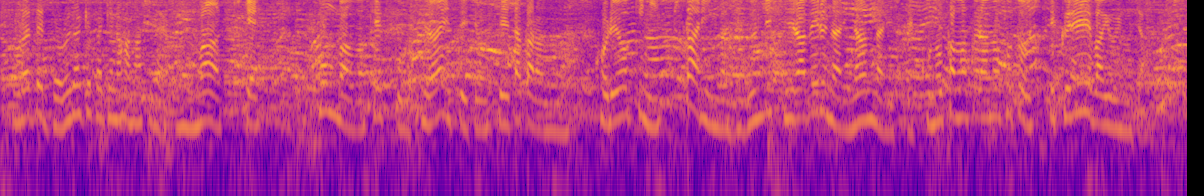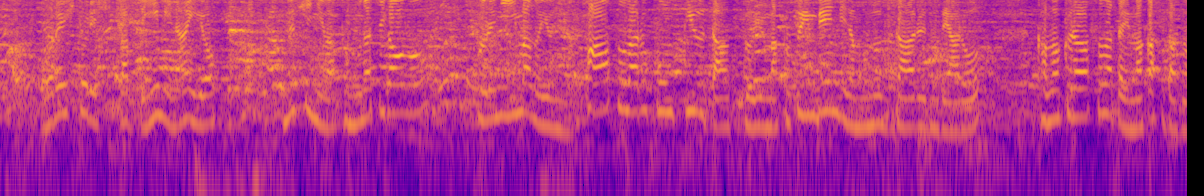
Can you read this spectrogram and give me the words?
それってどれだけ先の話だよ。まあ聞け。今晩は結構寺について教えたからのこれを機にピカリンが自分で調べるなりなんなりしてこの鎌倉のことを知ってくれればよいのじゃ。俺一人知ったって意味ないよ。主には友達がおろう。それに今の世にはパーソナルコンピューターという誠に便利なものがあるのであろう。鎌倉はそなたに任せたぞ。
